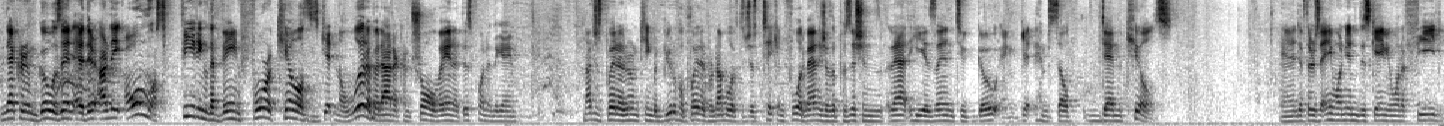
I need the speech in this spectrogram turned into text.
Hecarim goes in. Are they almost feeding the Vayne four kills? Is getting a little bit out of control, Vayne, at this point in the game. Not just played at Rune King, but beautiful play there for Doublelift to just taking full advantage of the position that he is in to go and get himself den kills. And if there's anyone in this game you want to feed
